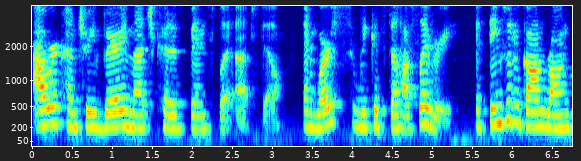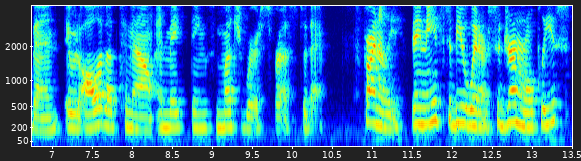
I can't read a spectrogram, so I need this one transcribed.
our country very much could have been split up still. And worse, we could still have slavery. If things would have gone wrong then, it would all add up to now and make things much worse for us today. Finally, there needs to be a winner, so drum roll, please.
